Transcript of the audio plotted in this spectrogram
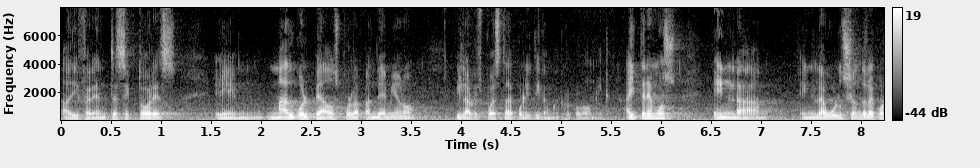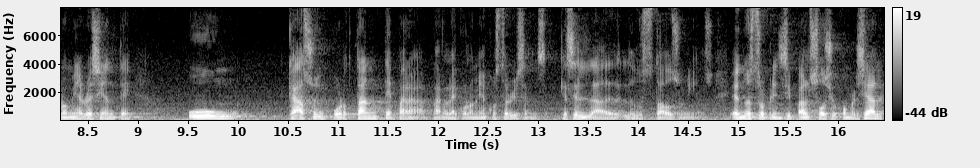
a diferentes sectores eh, más golpeados por la pandemia o no, y la respuesta de política macroeconómica. Ahí tenemos en la, en la evolución de la economía reciente un caso importante para, para, la economía costarricense, que es el de los Estados Unidos. Es nuestro principal socio comercial,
